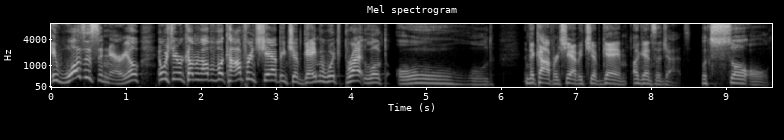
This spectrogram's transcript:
it was a scenario in which they were coming off of a conference championship game in which Brett looked old in the conference championship game against the Giants. Looked so old.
